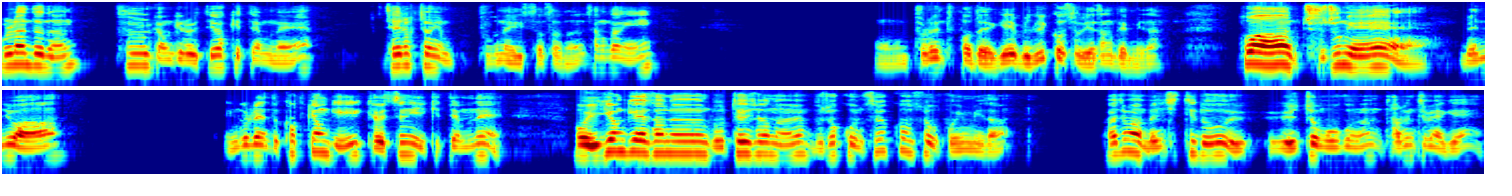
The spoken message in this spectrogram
홀란드는 풀 경기를 뛰었기 때문에 체력적인 부분에 있어서는 상당히 음, 브렌트퍼드에게 밀릴 것으로 예상됩니다. 또한 주중에 맨유와 잉글랜드 컵 경기 결승이 있기 때문에 어, 이 경기에서는 로테이션을 무조건 쓸 것으로 보입니다. 하지만 맨시티도 1.5군은 다른 팀에게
